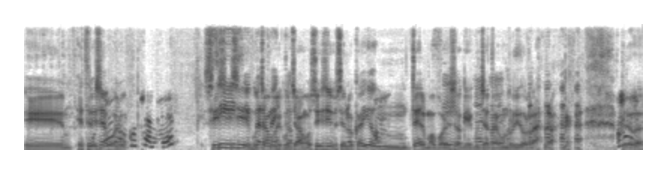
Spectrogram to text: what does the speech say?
Eh, Estrella, bueno. escuchan bien? Sí, sí, sí, escuchamos, escuchamos. Sí, sí, se nos caía un termo, por eso que escuchaste algún ruido raro. Pero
